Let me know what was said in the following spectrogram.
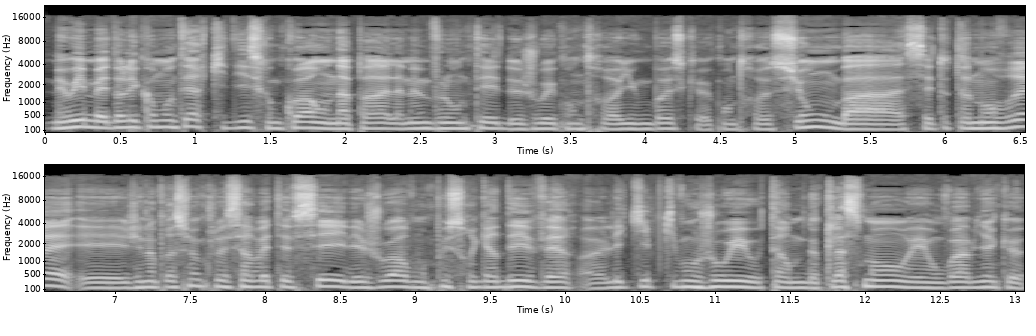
Mais oui, mais dans les commentaires qui disent comme quoi on n'a pas la même volonté de jouer contre Young Boys que contre Sion, bah c'est totalement vrai. Et j'ai l'impression que le Servette FC et les joueurs vont plus regarder vers euh, l'équipe qui vont jouer au terme de classement. Et on voit bien que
